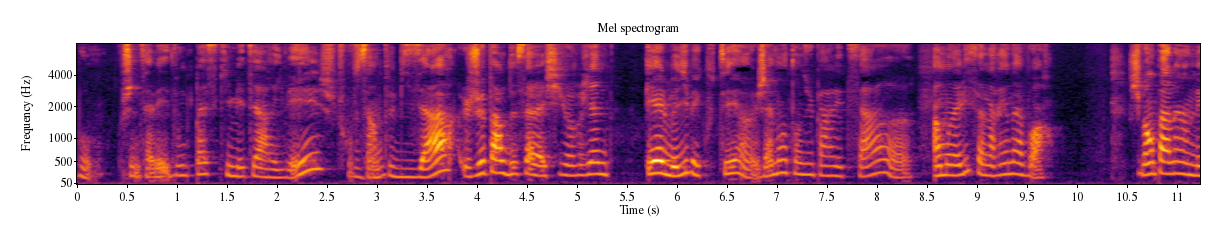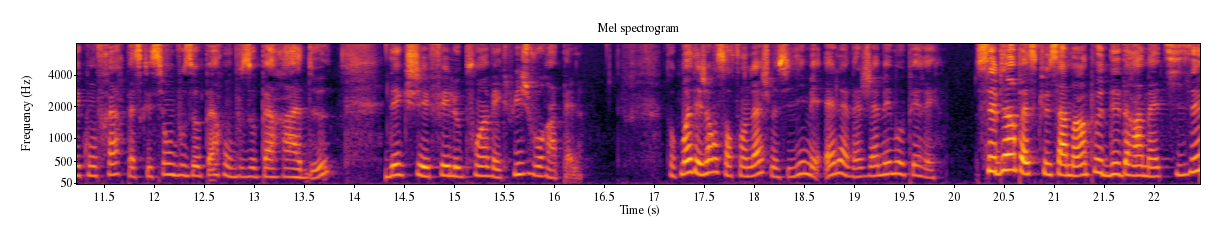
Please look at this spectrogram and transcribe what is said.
Bon, je ne savais donc pas ce qui m'était arrivé, je trouve ça un Mhm. peu bizarre. Je parle de ça à la chirurgienne et elle me dit, bah écoutez, euh, jamais entendu parler de ça, euh, à mon avis ça n'a rien à voir. Je vais en parler à un de mes confrères parce que si on vous opère, on vous opérera à deux. Dès que j'ai fait le point avec lui, je vous rappelle. Donc moi déjà en sortant de là, je me suis dit, mais elle, elle va jamais m'opérer. C'est bien parce que ça m'a un peu dédramatisé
